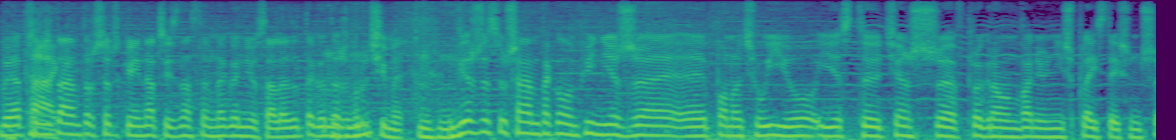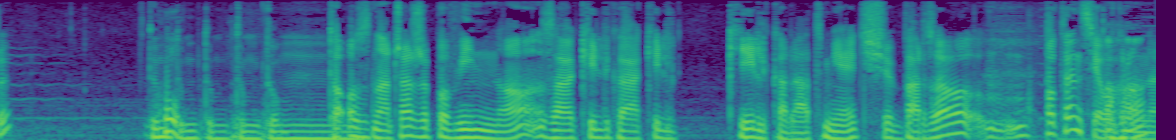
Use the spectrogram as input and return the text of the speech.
Bo ja tak. przeczytałem troszeczkę inaczej z następnego news, ale do tego mm -hmm. też mhm. wrócimy. Mm -hmm. Wiesz, że słyszałem taką opinię, że e, ponoć Wii U jest cięższe w programowaniu niż PlayStation 3? Tum, tum, tum, to oznacza, że powinno za kilka, kilka kilka lat mieć bardzo potencjał Aha. ogromny.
